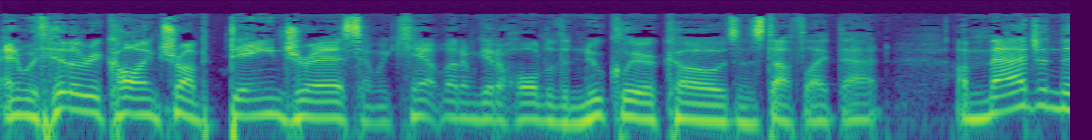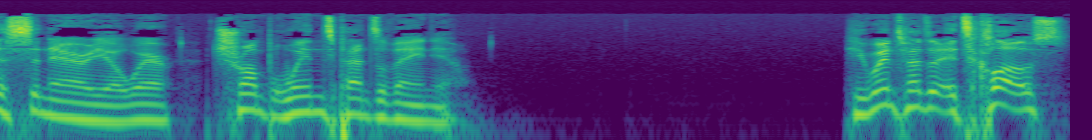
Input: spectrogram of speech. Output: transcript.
And with Hillary calling Trump dangerous and we can't let him get a hold of the nuclear codes and stuff like that, imagine this scenario where Trump wins Pennsylvania. He wins Pennsylvania. It's close,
